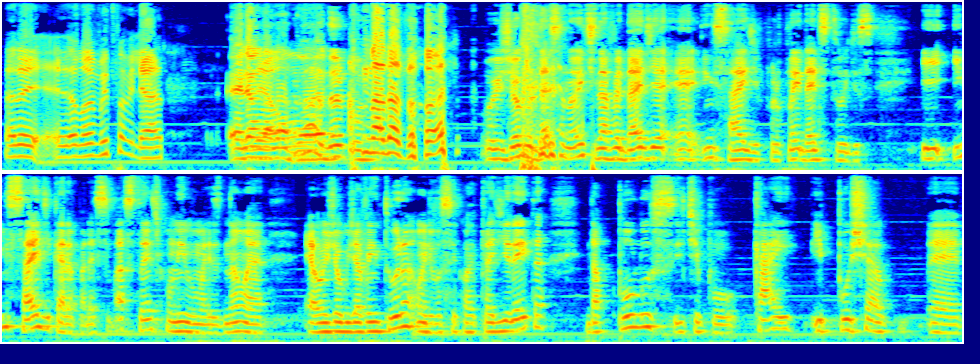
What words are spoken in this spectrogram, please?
Peraí, é um nome muito familiar. Ele é um é um nadador. Um nadador. O jogo dessa noite, na verdade, é, é Inside, por Playdead Studios. E Inside, cara, parece bastante com Limbo, mas não é. É um jogo de aventura, onde você corre pra direita, dá pulos e, tipo, cai e puxa é,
